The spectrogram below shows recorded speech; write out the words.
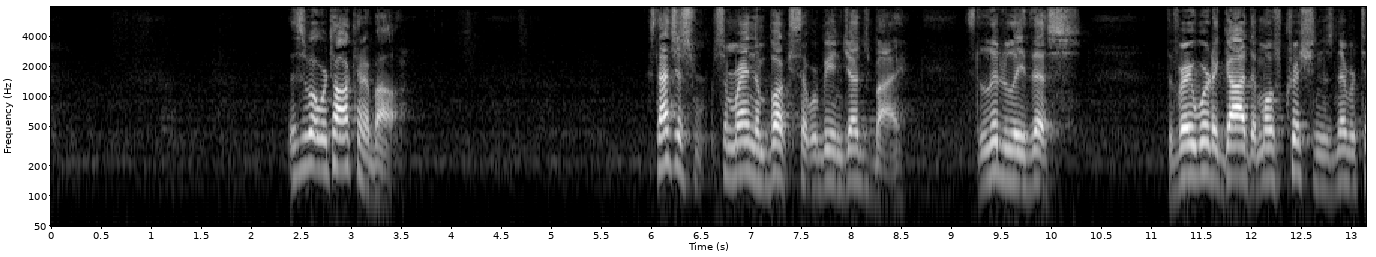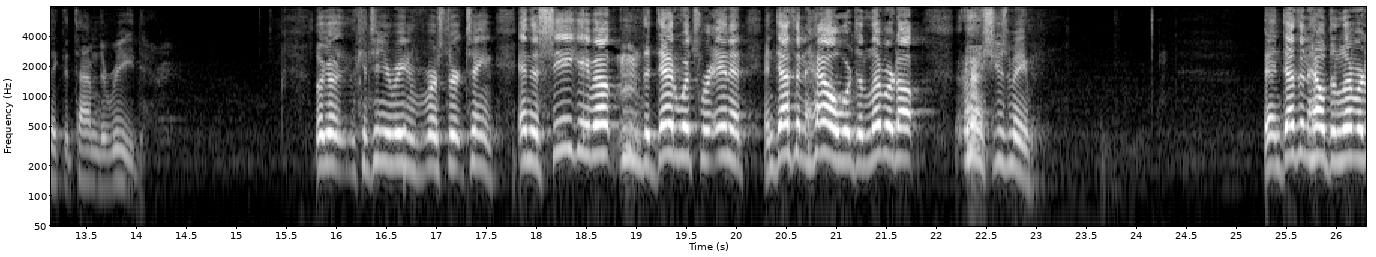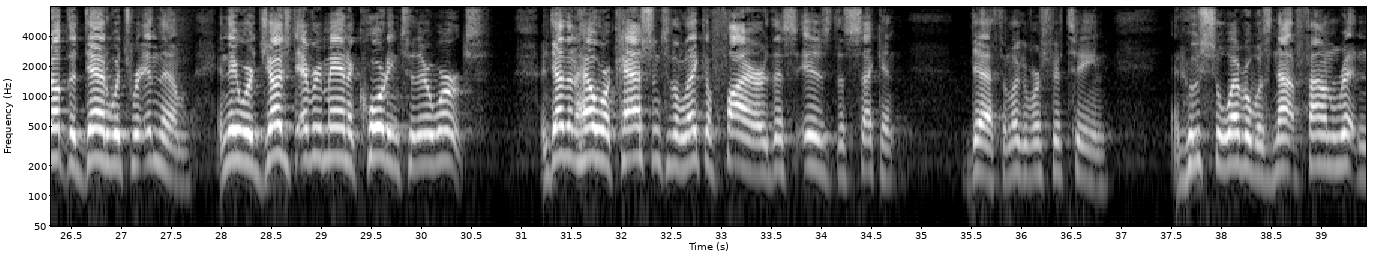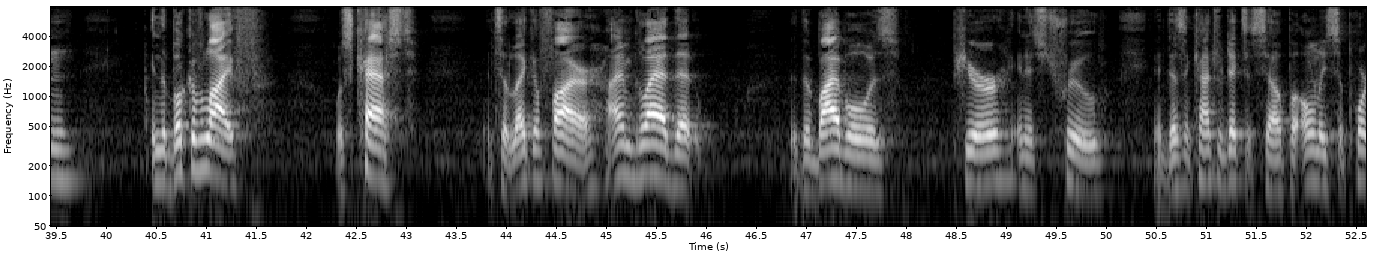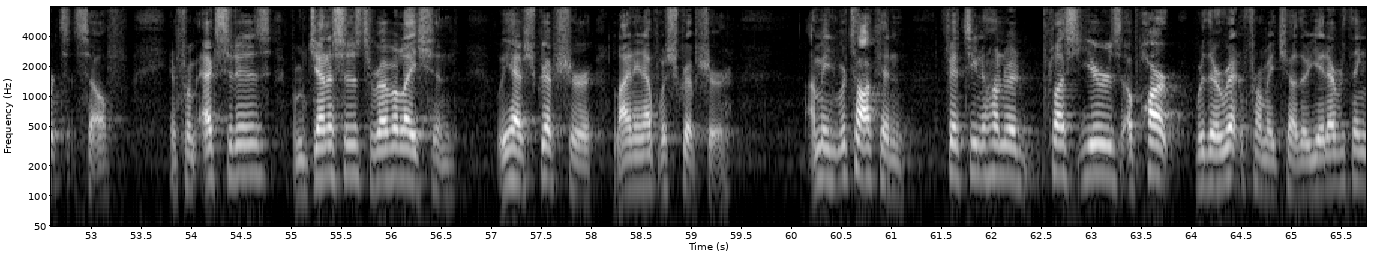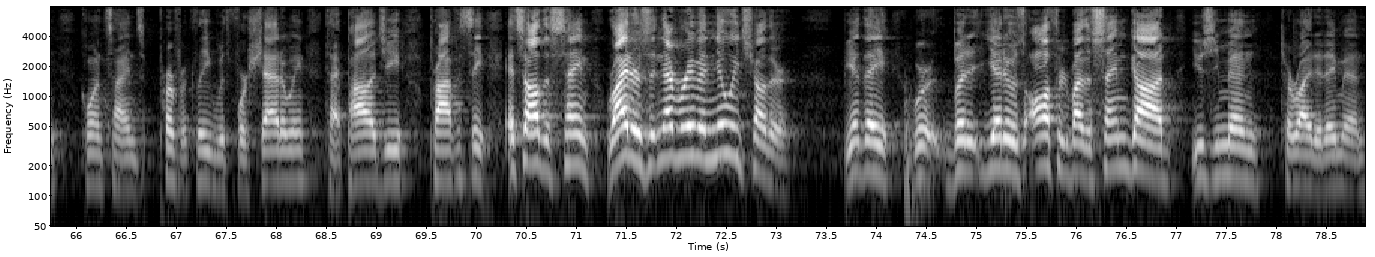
This is what we're talking about. It's not just some random books that we're being judged by. It's literally this the very word of God that most Christians never take the time to read. Look at continue reading verse 13. And the sea gave up the dead which were in it, and death and hell were delivered up, excuse me. And death and hell delivered up the dead which were in them, and they were judged every man according to their works. And death and hell were cast into the lake of fire. This is the second death. And look at verse 15. And whosoever was not found written in the book of life was cast into the lake of fire. I am glad that, that the Bible is pure and it's true. And it doesn't contradict itself, but only supports itself. And from Exodus, from Genesis to Revelation, we have Scripture lining up with Scripture. I mean, we're talking 1,500 plus years apart where they're written from each other, yet everything coincides perfectly with foreshadowing, typology, prophecy. It's all the same. Writers that never even knew each other, yet they were, but yet it was authored by the same God using men to write it. Amen.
